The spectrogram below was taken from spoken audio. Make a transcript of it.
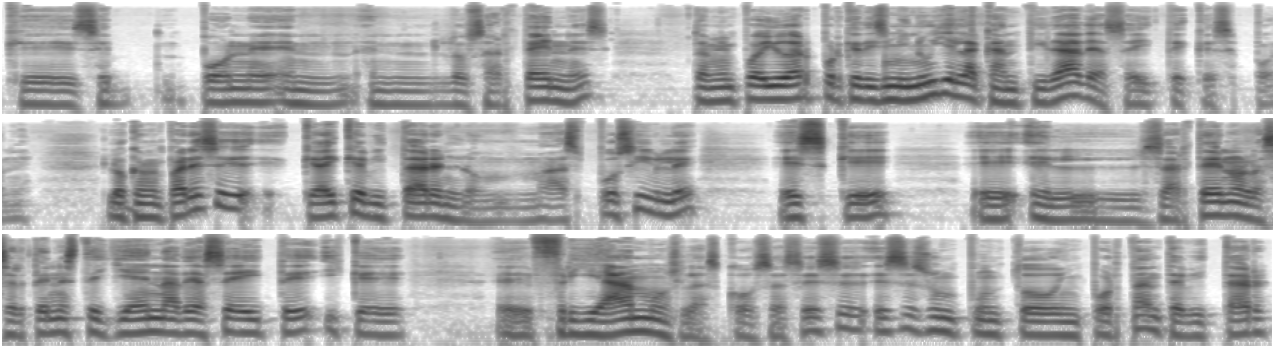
que se pone en, en, los sartenes, también puede ayudar porque disminuye la cantidad de aceite que se pone. Lo que me parece que hay que evitar en lo más posible es que eh, el sartén o la sartén esté llena de aceite y que eh, friamos las cosas. Ese, ese, es un punto importante, evitar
